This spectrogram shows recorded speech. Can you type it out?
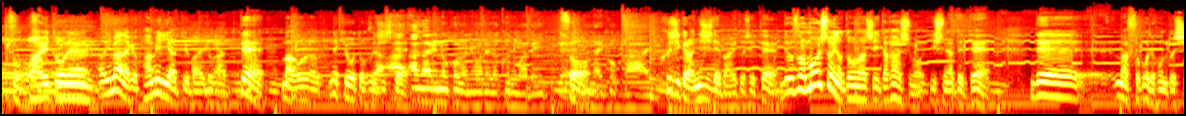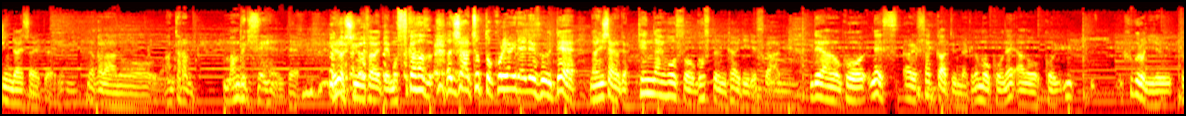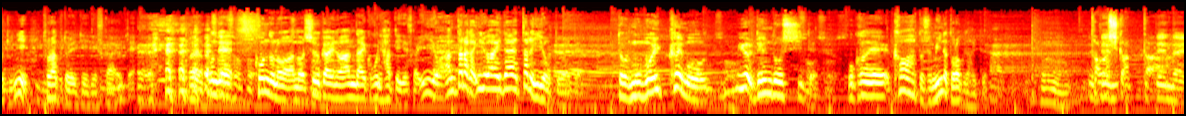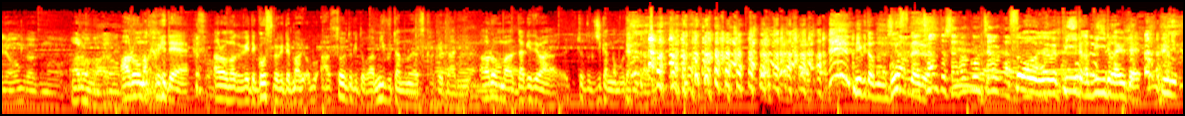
そうバイトね今はだけどファミリアっていうバイトがあってまあ俺らね京都府あ司して。上がりの頃に俺が車で行ってそう。こんな行こうか言う9時から2時でバイトしててでそのもう一人の友達高橋も一緒にやっててでまあそこで本当に信頼されて、だからあのあんたら万引きせえへんって。えらい信用されてもうすかさずあじゃあちょっとこれやりたいですって。何したいのって。店内放送ゴスペルに書いていいですか、であのこうねすあれサッカーって言うんだけどもこうねあのこう袋に入れるときにトラックと入れていいですか言って、うん。ほんで今度のあの集会の案内ここに貼っていいですか。いいよ。あんたらがいる間やったらいいよって言われて。だからもうもう一回もういわゆる電動してお金川としてみんなトラックで入ってる、うん、楽しかった。店内の音楽もアロマ。がアローマかけてアローマかけてゴスペルかけて、まあ、あそういう時とかミクタムのやつかけたりアローマだけではちょっと時間が持たないから。ミクタムもゴスペルちゃんとした録音ちゃうから。そう、なんかピーとかビーとか言うて。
